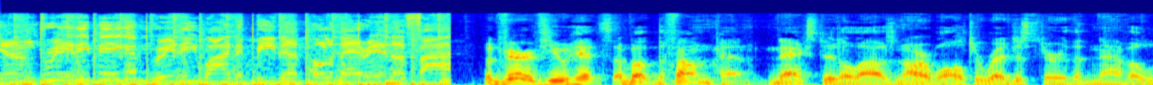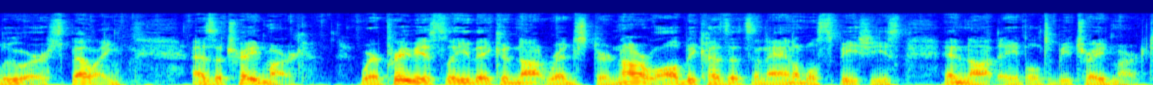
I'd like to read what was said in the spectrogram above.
ocean, pretty big and pretty wide, and beat a polar bear in a fight. But very few hits about the fountain pen. Next, it allows Narwhal to register the Navalur spelling as a trademark, where previously they could not register narwhal because it's an animal species and not able to be trademarked.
